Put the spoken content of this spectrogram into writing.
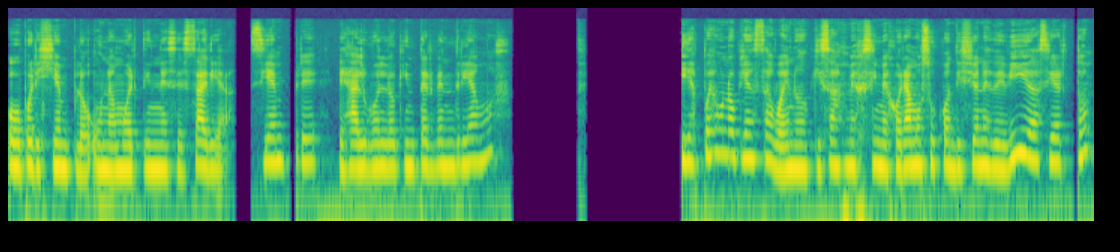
O, por ejemplo, una muerte innecesaria siempre es algo en lo que intervendríamos. Y después uno piensa, bueno, quizás si mejoramos sus condiciones de vida, ¿cierto?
